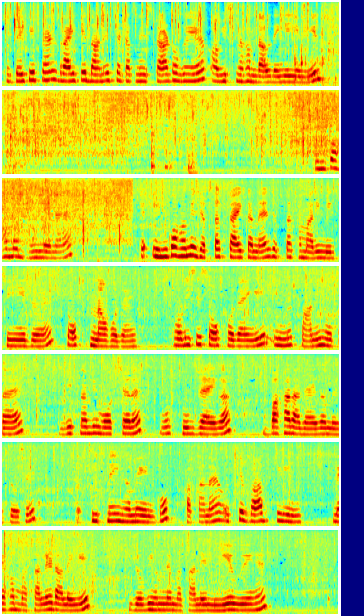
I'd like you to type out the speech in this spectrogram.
तो देखिए फ्रेंड, राई के दाने चटकने स्टार्ट हो गए हैं। अब इसमें हम डाल देंगे ये मिर्च। इनको हमें भून लेना है। तो इनको हमें जब तक फ्राई करना है, जब तक हमारी मिर्ची ये जो है सॉफ्ट ना हो जाए थोड़ी सी सॉफ्ट हो जाएँगी। इनमें पानी होता है, जितना भी मॉइस्चर है, वो सूख जाएगा, बाहर आ जाएगा मिर्चों से। तो इतने ही हमें इनको पकाना है। उसके बाद फिर इनमें हम मसाले डालेंगे, जो भी हमने मसाले लिए हुए हैं।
